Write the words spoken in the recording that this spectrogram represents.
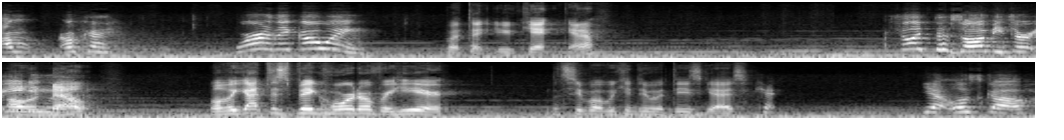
I'm okay. Where are they going? But that you can't get them. I feel like the zombies are eating them. Oh no. them. Well, we got this big horde over here. Let's see what we can do with these guys. Okay. Yeah, let's go.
